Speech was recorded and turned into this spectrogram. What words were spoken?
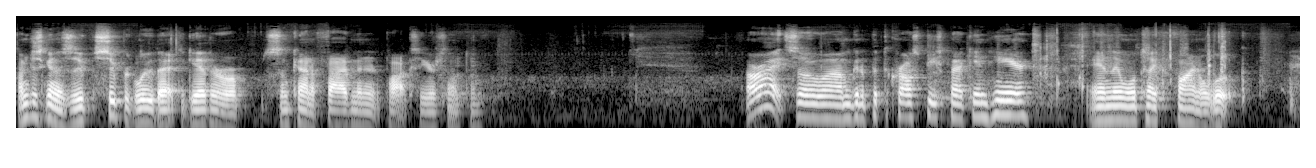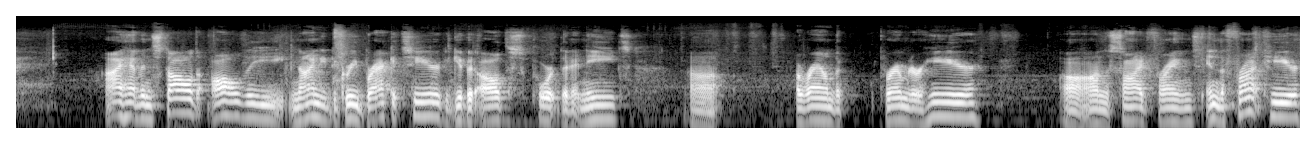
I'm just going to super glue that together or some kind of five minute epoxy or something. Alright, so uh, I'm going to put the cross piece back in here and then we'll take a final look. I have installed all the 90 degree brackets here to give it all the support that it needs uh, around the perimeter here uh, on the side frames. In the front here,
